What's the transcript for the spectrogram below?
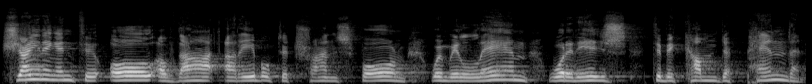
shining into all of that are able to transform when we learn what it is to become dependent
